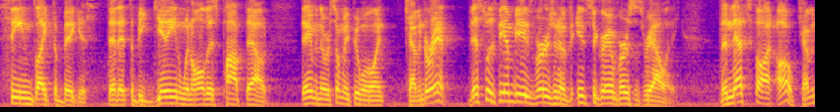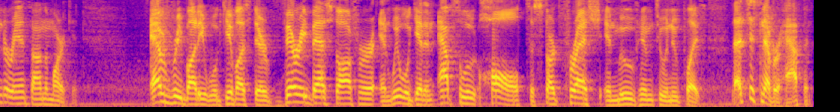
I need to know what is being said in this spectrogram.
seemed like the biggest. That at the beginning, when all this popped out, Damon, there were so many people who went, Kevin Durant. This was the NBA's version of Instagram versus reality. The Nets thought, oh, Kevin Durant's on the market everybody will give us their very best offer and we will get an absolute haul to start fresh and move him to a new place. That just never happened.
